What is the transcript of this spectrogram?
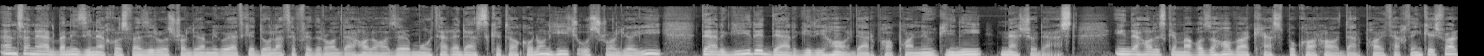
انتونی البنیزی نخست وزیر استرالیا می‌گوید که دولت فدرال در حال حاضر معتقد است که تاکنون هیچ استرالیایی درگیر درگیری ها در پاپوا نیوگینی نشده است. این در حالی است که مغازه ها و کسب و کارها در پایتخت این کشور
